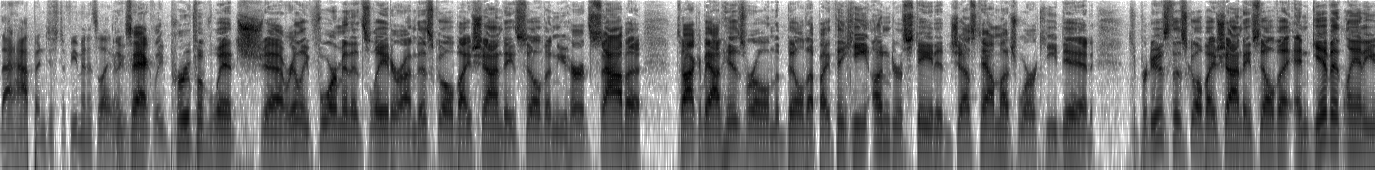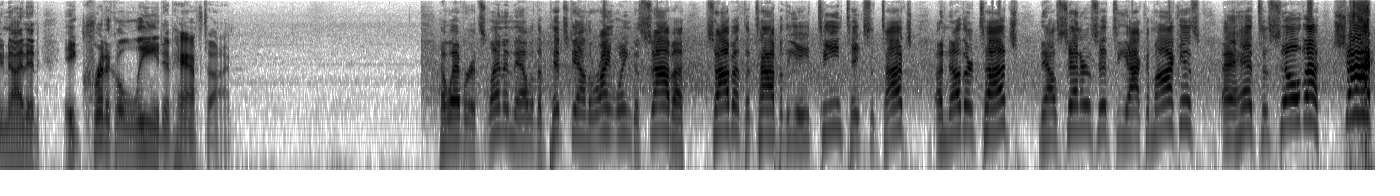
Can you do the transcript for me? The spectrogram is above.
that happen just a few minutes later. Exactly. Proof of which, uh, really, four minutes later on this goal by Silva, and you heard Saba talk about his role in the buildup. I think he understated just how much work he did to produce this goal by Xande Silva and give Atlanta United a critical lead at halftime. However, it's Lennon now with a pitch down the right wing to Saba. Saba at the top of the 18 takes a touch, another touch. Now centers it to Giakoumakis. Ahead to Silva. Shot!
